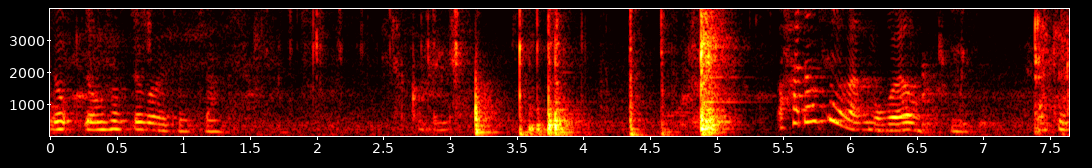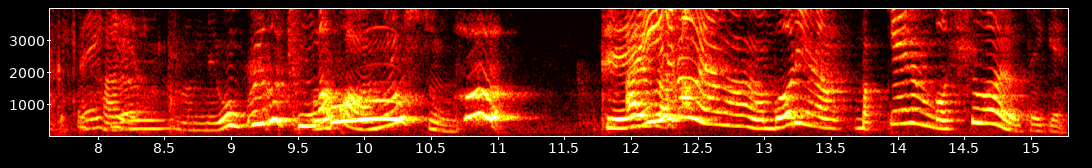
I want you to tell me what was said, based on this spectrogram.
영, 영상 찍어야 되죠. 잠깐만요. 화장실에 가서 먹어요. 이렇게 그잘 빼기요. 맞네. 오, 이거 중간 거안 울었어. 아, 대박. 이러면은 머리랑 막 깨는 거 쉬워요, 되게.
